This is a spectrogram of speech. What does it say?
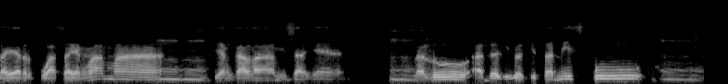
bayar puasa yang lama, Hmm. yang kalah misalnya. Hmm. Lalu ada juga kita nispu Hmm.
